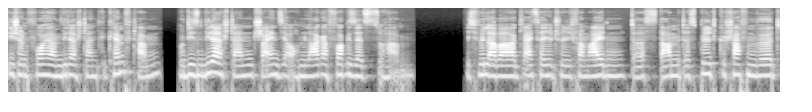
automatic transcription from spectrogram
die schon vorher im Widerstand gekämpft haben. Und diesen Widerstand scheinen sie auch im Lager vorgesetzt zu haben. Ich will aber gleichzeitig natürlich vermeiden, dass damit das Bild geschaffen wird,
